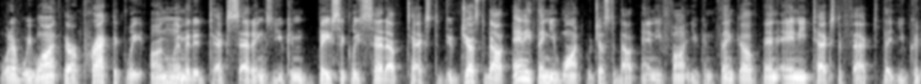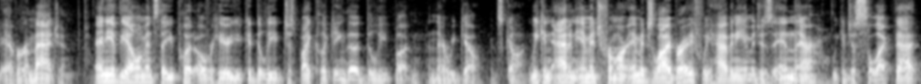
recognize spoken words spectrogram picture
whatever we want. There are practically unlimited text settings. You can basically set up text to do just about anything you want with just about any font you can think of and any text effect that you could ever imagine. Any of the elements that you put over here, you could delete just by clicking the delete button. And there we go, it's gone. We can add an image from our image library if we have any images in there. We can just select that,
